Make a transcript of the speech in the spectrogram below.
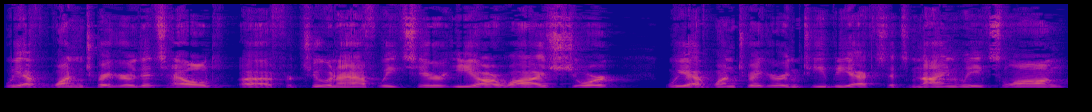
We have one trigger that's held uh, for two and a half weeks here, ERY short. We have one trigger in TBX that's nine weeks long.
